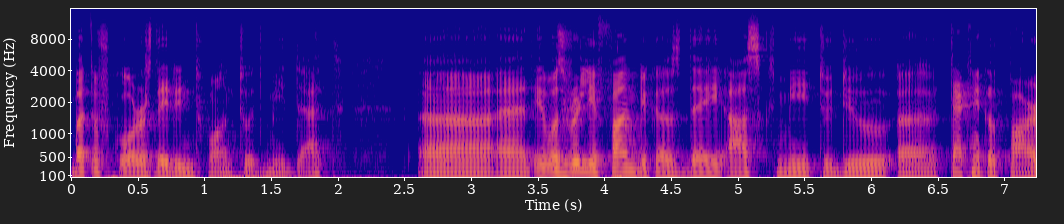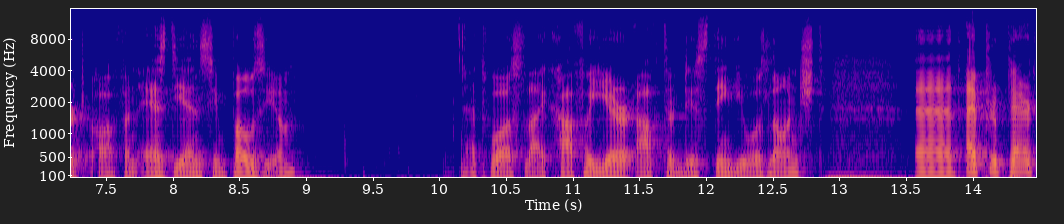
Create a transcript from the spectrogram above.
but of course they didn't want to admit that. Uh, and it was really fun because they asked me to do a technical part of an SDN symposium that was like half a year after this thingy was launched. And I prepared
